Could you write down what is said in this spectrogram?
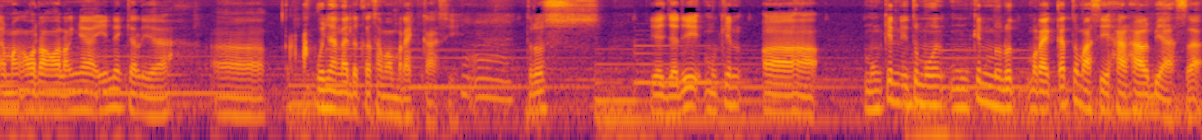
emang orang-orangnya ini kali ya eh akunya nggak dekat sama mereka sih. Mm-mm. terus ya jadi mungkin eh mungkin itu mu- mungkin menurut mereka tuh masih hal-hal biasa.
